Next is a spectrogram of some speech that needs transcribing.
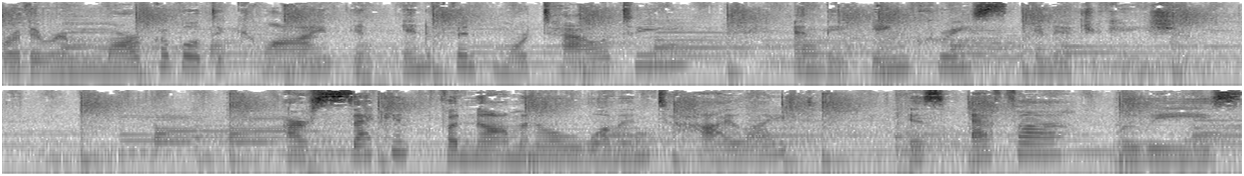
were the remarkable decline in infant mortality and the increase in education. Our second phenomenal woman to highlight is Effa Louise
